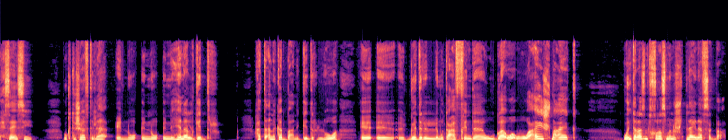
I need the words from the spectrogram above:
إحساسي واكتشفت لا إنه إنه إن هنا الجدر حتى أنا كب عن الجدر اللي هو الجدر المتعفن ده وجا- و- وعايش معاك. وأنت لازم تخلص منه عشان تلاقي نفسك بقى.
